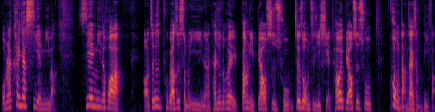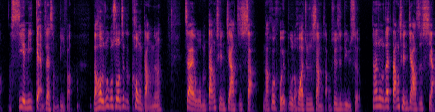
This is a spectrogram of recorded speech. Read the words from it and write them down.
我们来看一下 CME 吧。CME 的话。哦，这个是图表是什么意义呢？它就是会帮你标示出，这个是我们自己写，它会标示出空档在什么地方，CME gap 在什么地方。然后如果说这个空档呢，在我们当前价之上，那会回补的话就是上涨，所以是绿色。那如果在当前价之下，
